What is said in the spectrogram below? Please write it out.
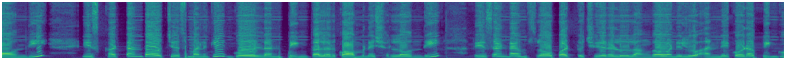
బాగుంది. ఈ స్కర్ట్ అంతా వచ్చేసి మనకి గోల్డ్ అండ్ పింక్ కలర్ కాంబినేషన్లో ఉంది. రీసెంట్ టైమ్స్లో పట్టు చీరలు లంగావణిలు అన్ని కూడా పింక్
